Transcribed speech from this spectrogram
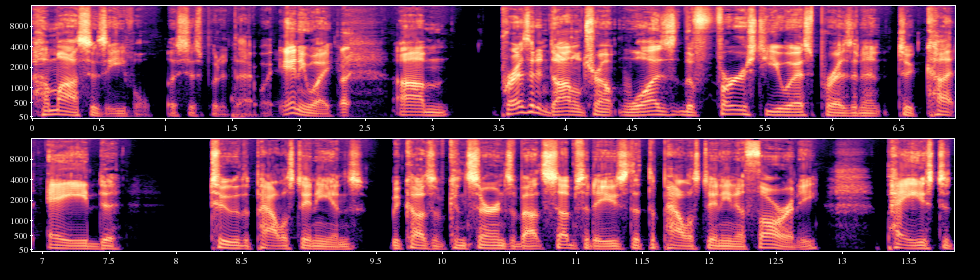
Hamas is evil. Let's just put it that way. Anyway, um, President Donald Trump was the first U.S. president to cut aid to the Palestinians because of concerns about subsidies that the Palestinian Authority pays to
